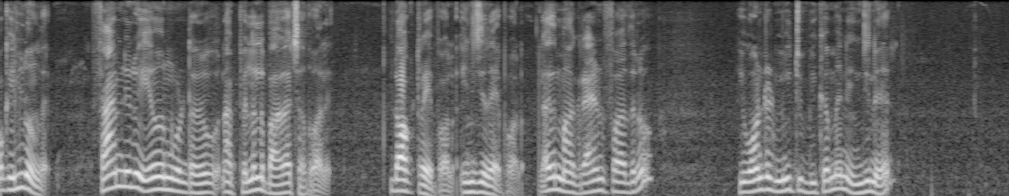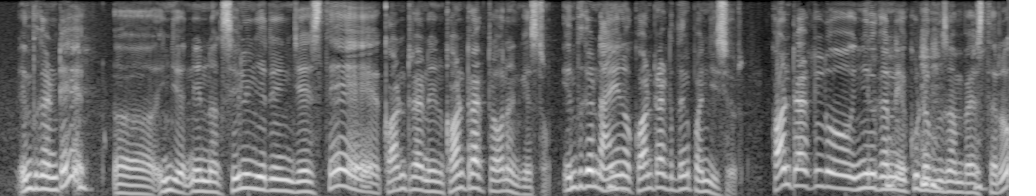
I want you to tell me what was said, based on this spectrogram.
ఒక ఇల్లు ఉంది. ఫ్యామిలీలో ఏమనుకుంటారు? నా పిల్లలు బాగా చదవాలి. డాక్టర్ అయిపోవాలి ఇంజనీర్ అయిపోవాలి. లేదా మా grandfather he wanted me to become an engineer ఎందుకంటే ఇంజ నేను నాకు సివిల్ ఇంజనీరింగ్ చేస్తే కాంట్రాక్ట్ నేను కాంట్రాక్టర్ నాకు ఇష్టం. ఎందుకంటే ఆయన కాంట్రాక్టర్ దగ్గర పనిచేసేవారు కాంట్రాక్టర్లు ఇంజనీర్ కన్నా ఎక్కువ డబ్బులు సంపాదిస్తారు.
